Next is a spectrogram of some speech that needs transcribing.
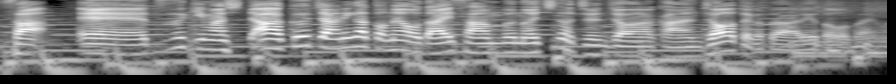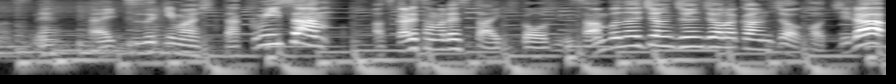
さあ、えー、続きまして、あ、くーちゃんありがとうね。お題3分の1の順調な感情ということでありがとうございますね。はい、続きまして、たくみさん。お疲れ様です。大気講義3分の1の順調な感情、こちら。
